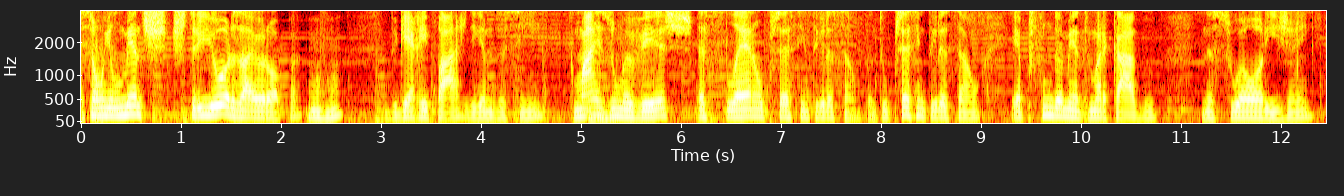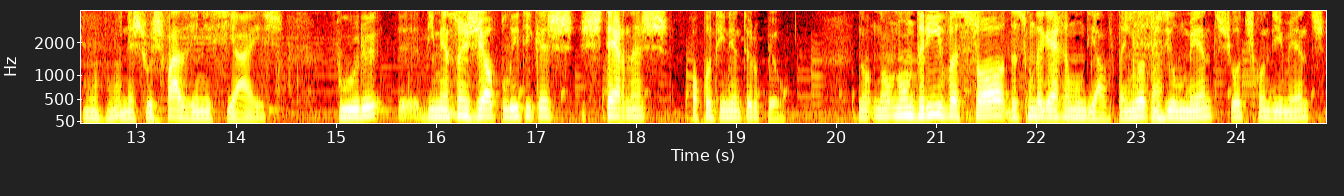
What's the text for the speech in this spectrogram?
57. são elementos exteriores à Europa, Uhum. de guerra e paz, digamos assim, que mais uma vez aceleram o processo de integração. Portanto, o processo de integração é profundamente marcado na sua origem Uhum. e nas suas fases iniciais por eh, dimensões geopolíticas externas ao continente europeu. Não, não- não deriva só da Segunda Guerra Mundial. Tem outros Sim. elementos, outros condimentos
